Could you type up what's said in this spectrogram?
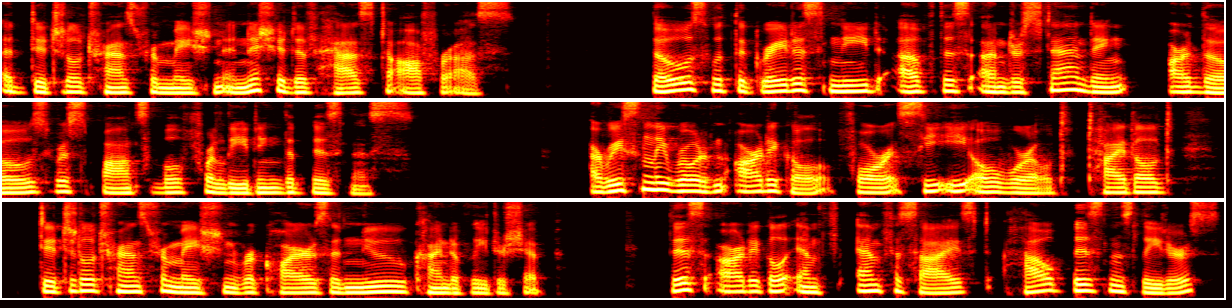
a digital transformation initiative has to offer us. Those with the greatest need of this understanding are those responsible for leading the business. I recently wrote an article for CEO World titled Digital Transformation Requires a New Kind of Leadership. This article em- emphasized how business leaders,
